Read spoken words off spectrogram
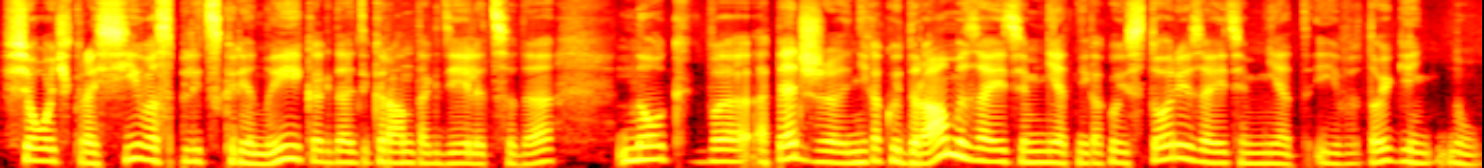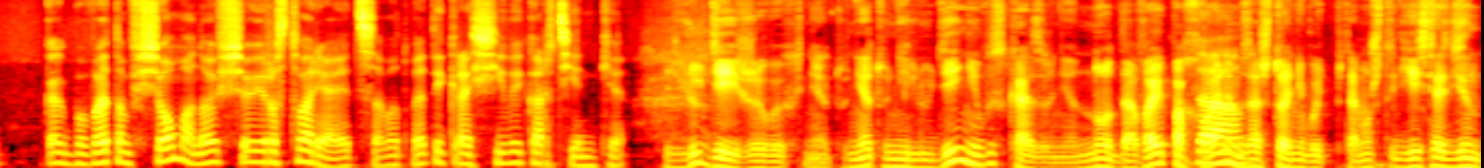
все очень красиво, сплитскрины, когда экран так делится, да, но как бы, опять же, никакой драмы за этим нет, никакой истории за этим нет, и в итоге ну, как бы в этом всем оно все и растворяется, вот в этой красивой картинке. Людей живых нету, нету ни людей, ни высказывания. Но давай похвалим да. за что-нибудь, потому что есть один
